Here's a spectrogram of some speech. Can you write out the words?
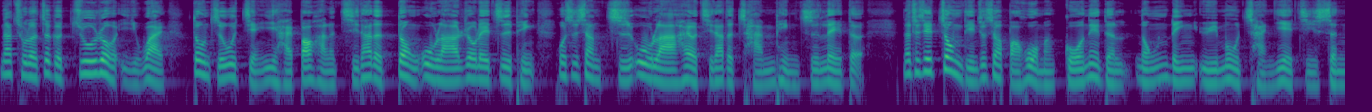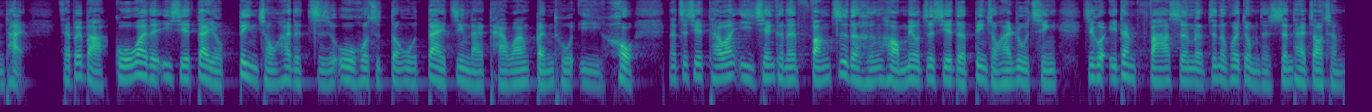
那除了这个猪肉以外，动植物检疫还包含了其他的动物啦、肉类制品，或是像植物啦，还有其他的产品之类的。那这些重点就是要保护我们国内的农林渔牧产业及生态，才会把国外的一些带有病虫害的植物或是动物带进来台湾本土以后，那这些台湾以前可能防治的很好，没有这些的病虫害入侵，结果一旦发生了，真的会对我们的生态造成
